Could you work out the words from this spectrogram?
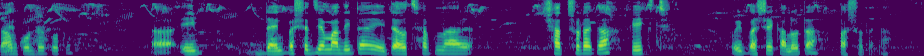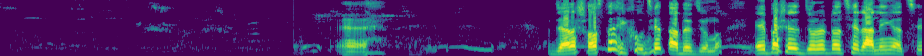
দাম কোনটার কত? এই ডাইন পাশের যে মাদিটা এটা হচ্ছে আপনার সাতশো টাকা ফিক্সড ওই পাশে কালোটা পাঁচশো টাকা। হ্যাঁ। যারা সস্তায় খুঁজে তাদের জন্য। এই পাশের জোড়াটা হচ্ছে রানিং আছে।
